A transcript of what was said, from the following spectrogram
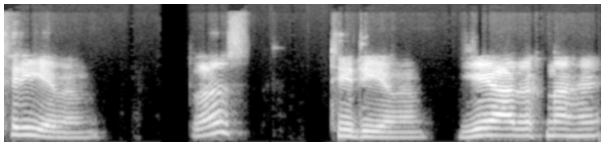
three M M, plus three M M, ये याद रखना है,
